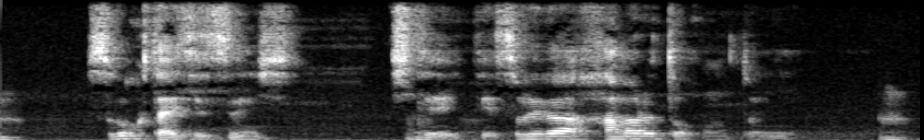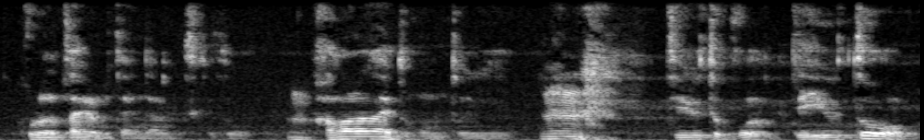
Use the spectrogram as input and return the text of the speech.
ん。すごく大切にししていて、それがハマると本当にうん。コロナ対応みたいになるんですけど、うん。ハマらないと本当にうん。っていうところで言うと、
